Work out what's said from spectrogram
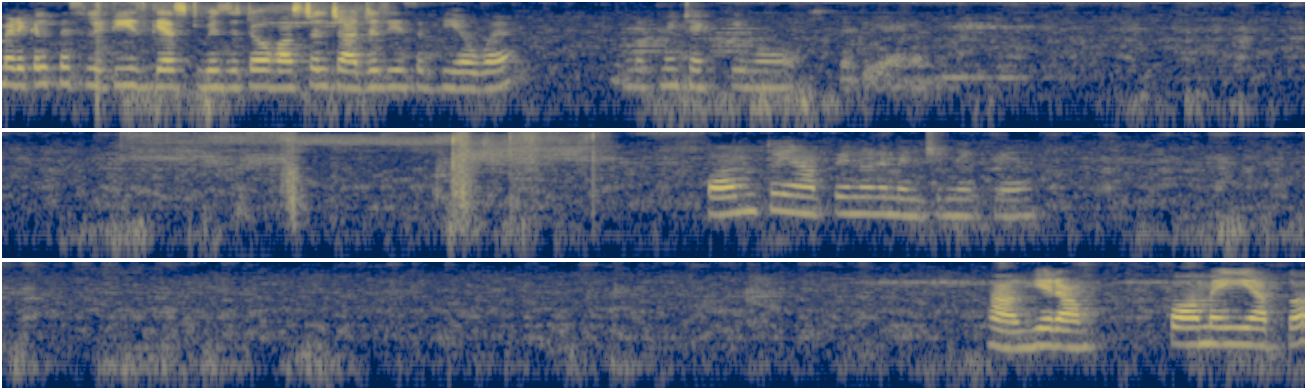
medical facilities guest visitor hostel charges ये सब दिया हुआ है। लेट मी चेक कि वो दिया है फॉर्म तो यहाँ पे इन्होंने मेंशन नहीं किया है। हाँ ये राम। फॉर्म है ये आपका।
